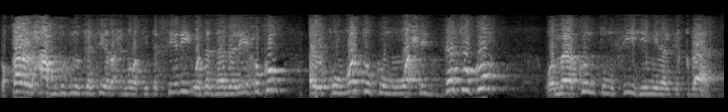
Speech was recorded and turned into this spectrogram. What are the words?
وقال الحافظ ابن كثير رحمه الله في تفسيره وتذهب ريحكم أي قوتكم وحدتكم وما كنتم فيه من الإقبال.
